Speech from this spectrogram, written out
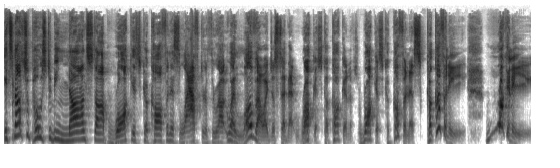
it's not supposed to be nonstop, raucous, cacophonous laughter throughout. Oh, I love how I just said that. Raucous, cacophonous, raucous, cacophonous, cacophony, rockany.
